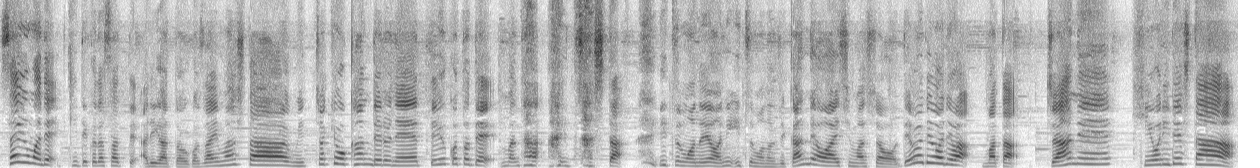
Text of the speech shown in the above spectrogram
最後まで聞いてくださってありがとうございました。めっちゃ今日噛んでるね。っていうことで、また、明日、いつものようにいつもの時間でお会いしましょう。ではではでは、また。じゃあね。ひよりでした。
